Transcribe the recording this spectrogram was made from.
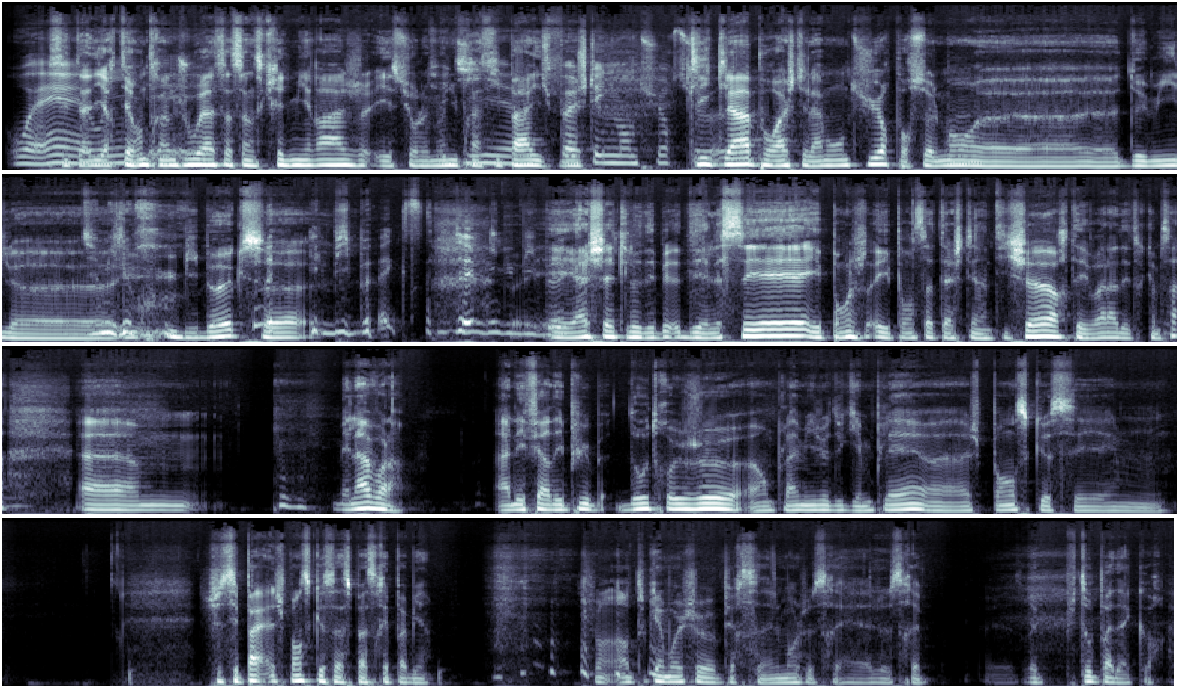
C'est-à-dire, tu es en train de jouer à Assassin's Creed Mirage et sur le menu principal, euh, tu peux acheter une monture. clique là pour acheter la monture pour seulement 2000, euh, Ubibucks. Euh, Ubibucks, 2000 Ubibucks. Et achète le DLC et pense, et pense à t'acheter un t-shirt et voilà, des trucs comme ça. mais là, voilà. Aller faire des pubs d'autres jeux en plein milieu du gameplay, je pense que c'est. Je sais pas, je pense que ça se passerait pas bien. en tout cas, moi, je, personnellement, je serais, je serais plutôt pas d'accord.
